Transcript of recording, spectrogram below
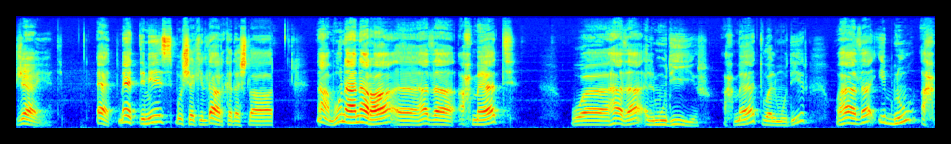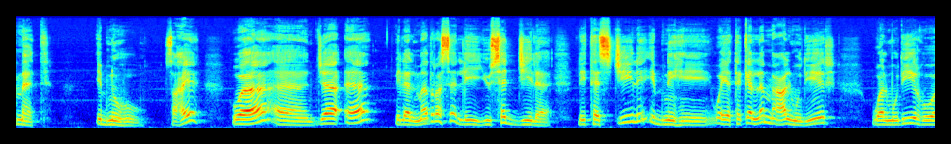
جيد Evet, metnimiz bu şekilde arkadaşlar. نعم هنا نرى آه هذا أحمد. وهذا المدير أحمد والمدير وهذا ابن أحمد ابنه صحيح؟ وجاء إلى المدرسة ليسجل لتسجيل ابنه ويتكلم مع المدير والمدير هو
